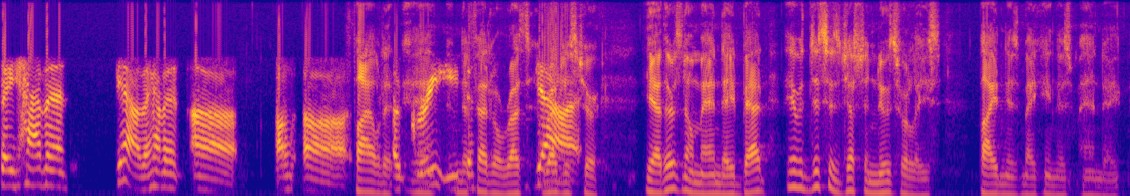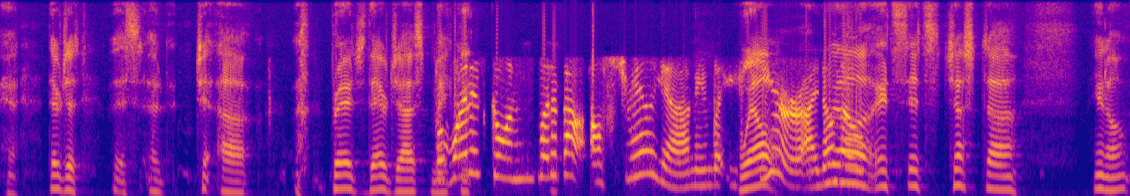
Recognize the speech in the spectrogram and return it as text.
they haven't yeah they haven't uh uh, uh filed it in- in, the federal res- Yeah. register. Yeah there's no mandate. Bad it was, this is just a news release. Biden is making this mandate. Yeah, they're just this uh, uh, bridge they're just but making, what is going what about australia? I mean what you well, hear i don't well, know It's it's just uh, you know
